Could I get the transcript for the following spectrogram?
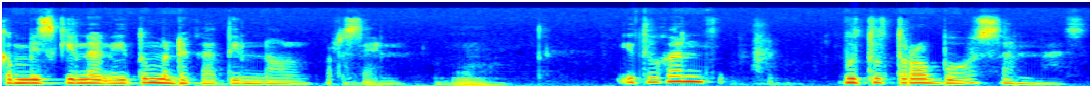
kemiskinan itu mendekati 0%. Hmm. Itu kan butuh terobosan, Mas.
